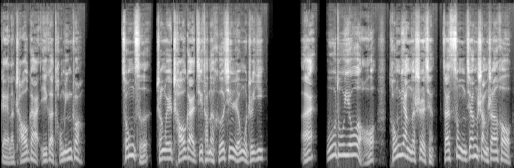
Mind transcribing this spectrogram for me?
给了晁盖一个投名状。从此成为晁盖集团的核心人物之一。哎，无独有偶，同样的事情在宋江上山后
